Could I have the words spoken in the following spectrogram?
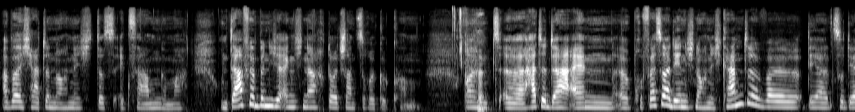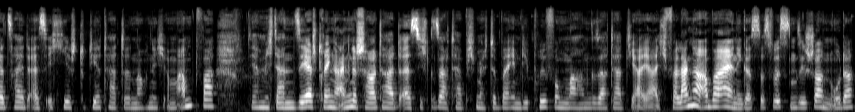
aber ich hatte noch nicht das Examen gemacht. Und dafür bin ich eigentlich nach Deutschland zurückgekommen und äh, hatte da einen äh, Professor, den ich noch nicht kannte, weil der zu der Zeit, als ich hier studiert hatte, noch nicht im Amt war. Der mich dann sehr streng angeschaut hat, als ich gesagt habe, ich möchte bei ihm die Prüfung machen. Gesagt hat, ja, ja, ich verlange aber einiges. Das wissen Sie schon, oder?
